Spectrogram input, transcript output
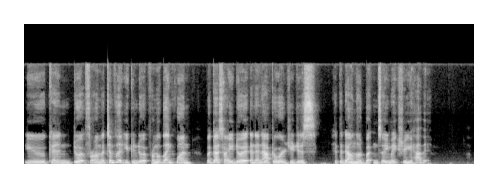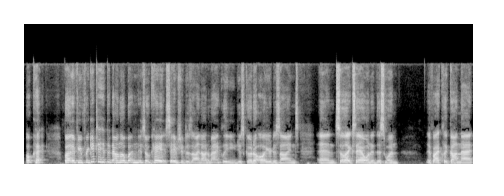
you can do it from a template, you can do it from a blank one, but that's how you do it. And then afterwards you just hit the download button so you make sure you have it. Okay. But if you forget to hit the download button, it's okay. It saves your design automatically. You just go to all your designs. And so like say I wanted this one. If I click on that,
